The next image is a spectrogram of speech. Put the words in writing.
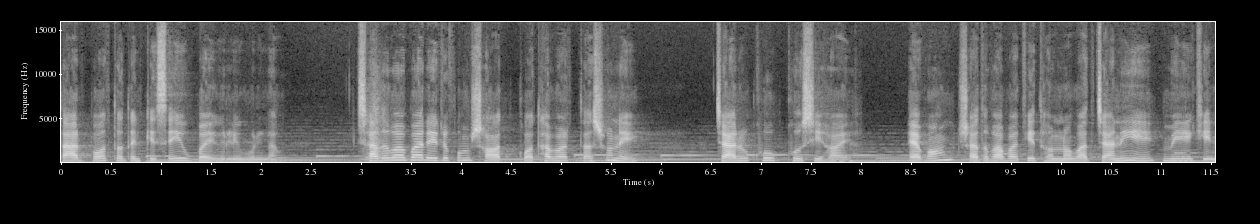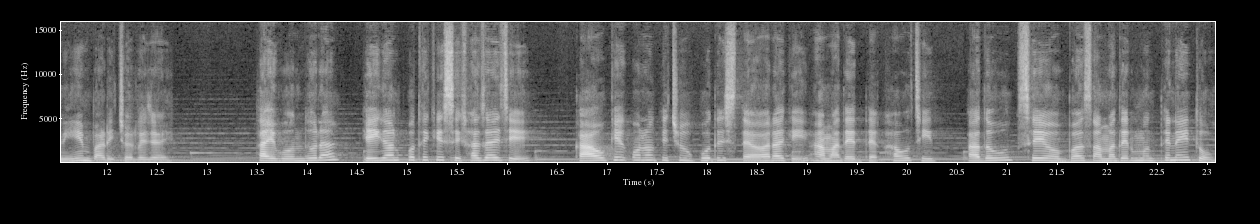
তারপর তোদেরকে সেই উপায়গুলি বললাম। সাধু বাবার এরকম সৎ কথাবার্তা শুনে চারু খুব খুশি হয়। এবং সাধু বাবাকে ধন্যবাদ জানিয়ে মেয়েকে নিয়ে বাড়ি চলে যায়। তাই বন্ধুরা, এই গল্প থেকে শেখা যায় যে, কাউকে কোনো কিছু উপদেশ দেওয়ার আগে আমাদের দেখা উচিত, আদৌ সেই অভ্যাস আমাদের মধ্যে নেই তো?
